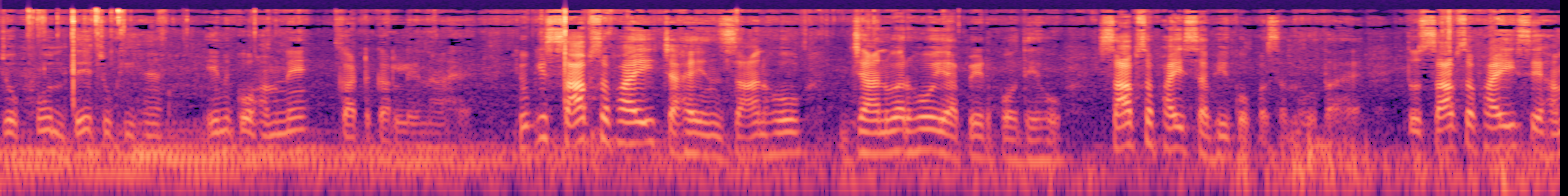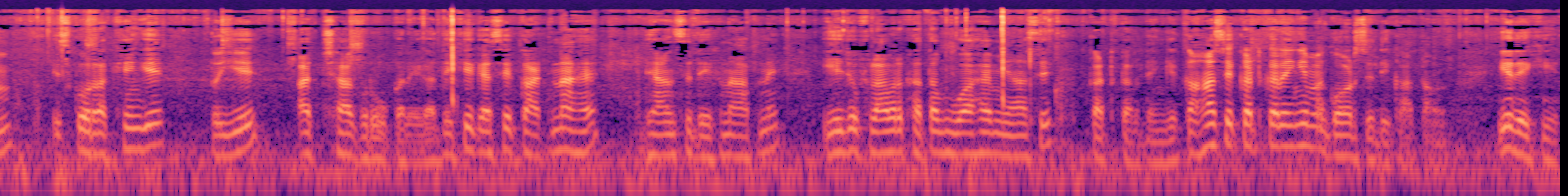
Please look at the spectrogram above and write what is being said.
जो फूल दे चुकी हैं, इनको हमने कट कर लेना है। क्योंकि साफ़ सफ़ाई चाहे इंसान हो, जानवर हो या पेड़ पौधे हो, साफ़ सफ़ाई सभी को पसंद होता है। तो साफ़ सफ़ाई से हम इसको रखेंगे तो ये अच्छा ग्रो करेगा। देखिए कैसे काटना है, ध्यान से देखना आपने। ये जो फ्लावर ख़त्म हुआ है, हम यहाँ से कट कर देंगे। कहाँ से कट करेंगे, मैं गौर से दिखाता हूँ। ये देखिए,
